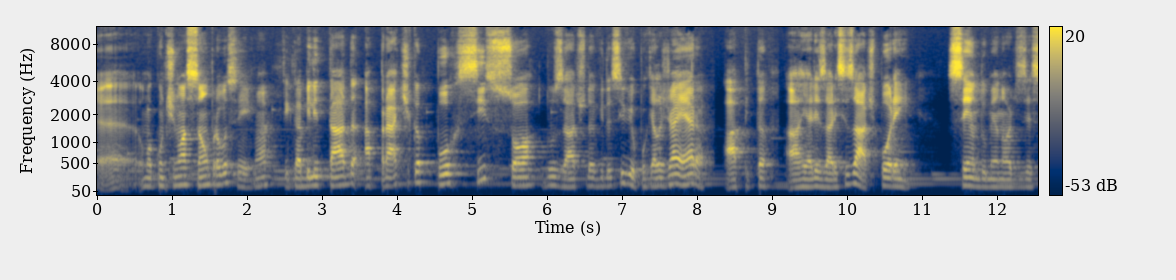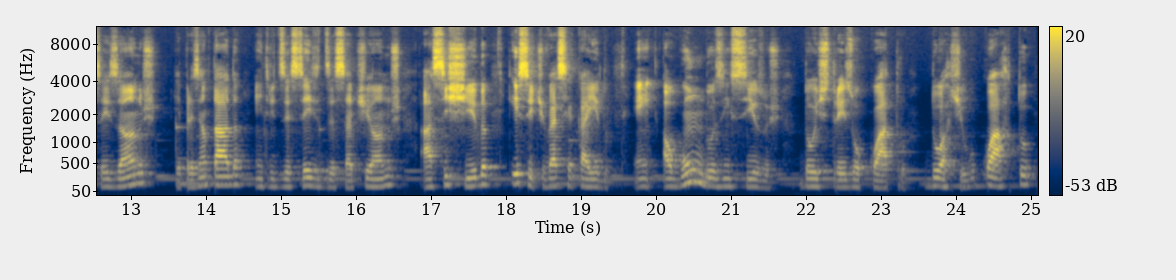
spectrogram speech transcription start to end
é uma continuação para vocês, né? Fica habilitada à prática por si só dos atos da vida civil, porque ela já era apta a realizar esses atos. Porém, sendo menor de 16 anos, representada entre 16 e 17 anos, assistida e se tivesse recaído em algum dos incisos 2, 3 ou 4 do artigo 4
